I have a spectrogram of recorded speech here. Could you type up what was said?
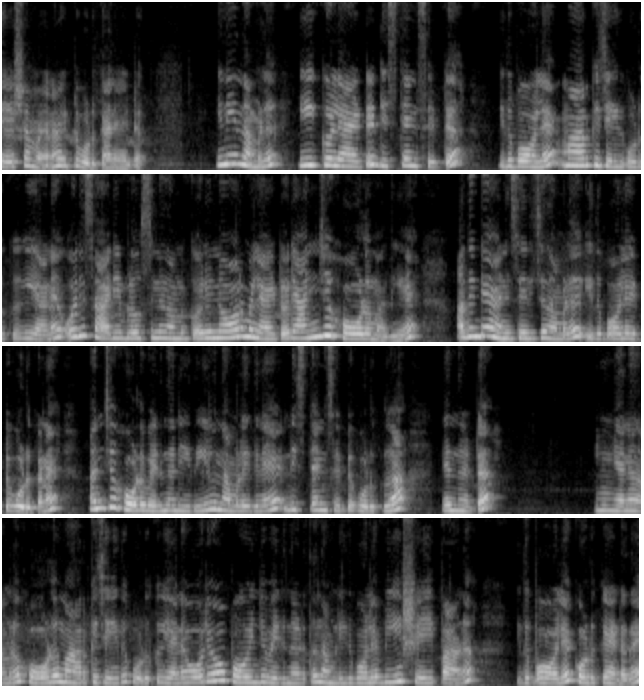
ശേഷം വേണം ഇട്ട് കൊടുക്കാനായിട്ട്. ഇനി നമ്മൾ ഈക്വലായിട്ട് ഡിസ്റ്റൻസ് ഇട്ട് ഇതുപോലെ മാർക്ക് ചെയ്ത് കൊടുക്കുകയാണ്. ഒരു സാരി ബ്ലൗസിന് നമുക്ക് ഒരു നോർമലായിട്ട് ഒരു അഞ്ച് ഹോൾ മതിയേ. അതിന്റെ അനുസരിച്ച് നമ്മൾ ഇതുപോലെ ഇട്ട് കൊടുക്കണേ. അഞ്ച് ഹോൾ വരുന്ന രീതിയിൽ നമ്മൾ ഇതിനെ ഡിസ്റ്റൻസ് ഇട്ട് കൊടുക്കുക. എന്നിട്ട് ഇങ്ങനെ നമ്മൾ ഹോൾ മാർക്ക് ചെയ്ത് കൊടുക്കുകയാണ്. ഓരോ പോയിന്റ് വരുന്നിടത്ത് നമ്മൾ ഇതുപോലെ വി ഷേപ്പാണ് ഇതുപോലെ കൊടുക്കേണ്ടത്.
